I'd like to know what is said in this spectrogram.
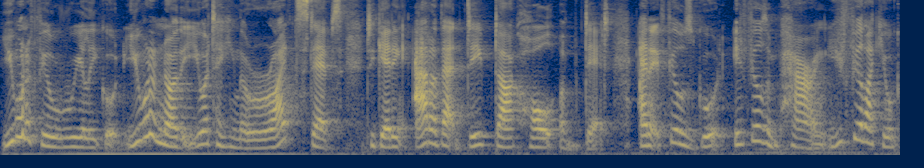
you want to feel really good. You want to know that you are taking the right steps to getting out of that deep, dark hole of debt. And it feels good. It feels empowering. You feel like you're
